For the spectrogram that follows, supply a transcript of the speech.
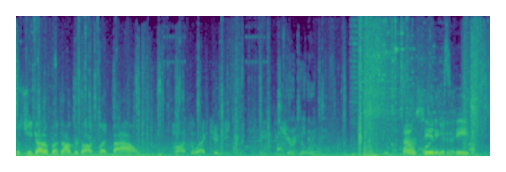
But she got a badonka dog like bow. Hostile activity. Cease securing the room. I don't see any did it? feet.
